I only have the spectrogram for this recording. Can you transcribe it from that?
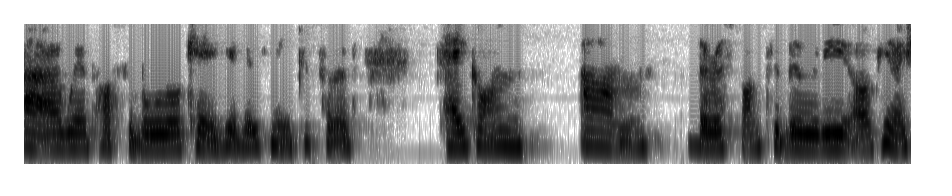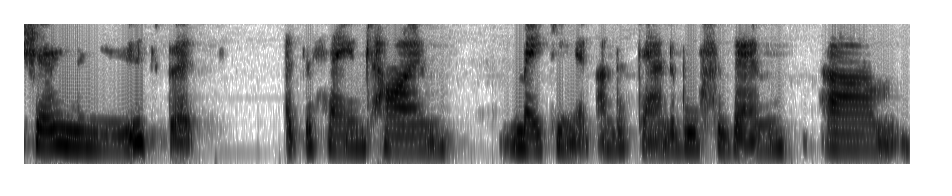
uh, where possible, or caregivers need to sort of take on um, the responsibility of, you know, sharing the news, but at the same time making it understandable for them. Um,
